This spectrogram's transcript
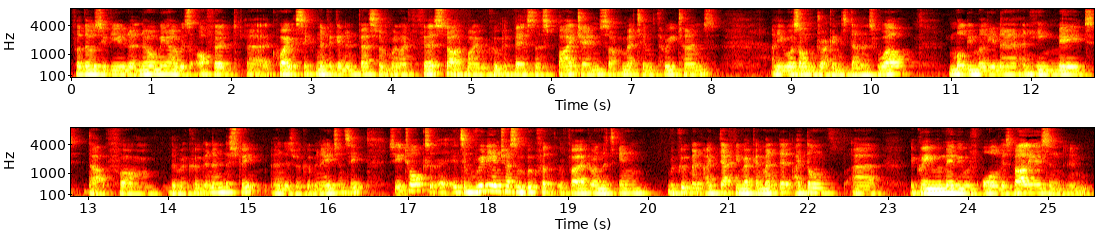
For those of you that know me, I was offered uh, quite a significant investment when I first started my recruitment business by James. So I've met him three times, and he was on Dragon's Den as well multi-millionaire and he made that from the recruitment industry and his recruitment agency. So he talks it's a really interesting book for, for everyone that's in recruitment. I definitely recommend it. I don't uh, agree with maybe with all of his values and, and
